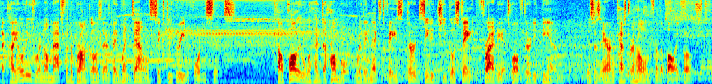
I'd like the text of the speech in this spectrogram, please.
The Coyotes were no match for the Broncos as they went down 63 46. Cal Poly will head to Humboldt, where they next face third-seeded Chico State Friday at 12:30 p.m. This is Aaron Castrejón for the Poly Post.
